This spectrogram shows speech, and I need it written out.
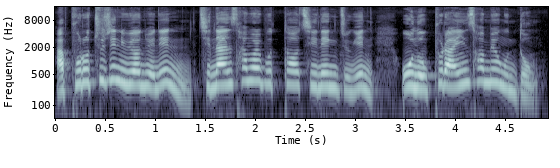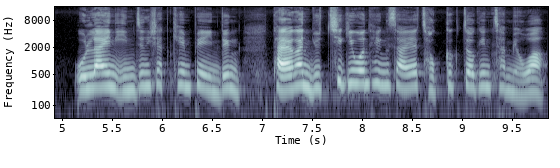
앞으로 추진위원회는 지난 3월부터 진행 중인 온 오프라인 서명운동, 온라인 인증샷 캠페인 등 다양한 유치기원 행사에 적극적인 참여와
